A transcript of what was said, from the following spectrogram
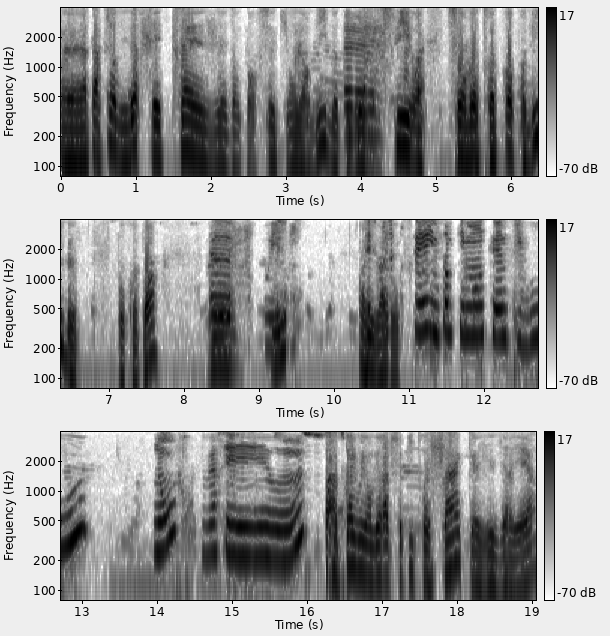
euh, à partir du verset 13. Donc pour ceux qui ont leur Bible, vous pouvez euh. suivre sur votre propre Bible, pourquoi pas? oui. On y va donc. Il me semble qu'il manque un petit bout. Non? Verset Après, oui, on verra le chapitre 5, juste derrière.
